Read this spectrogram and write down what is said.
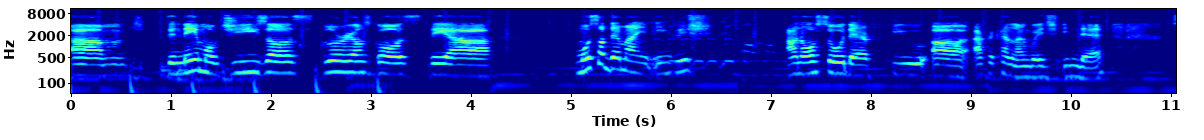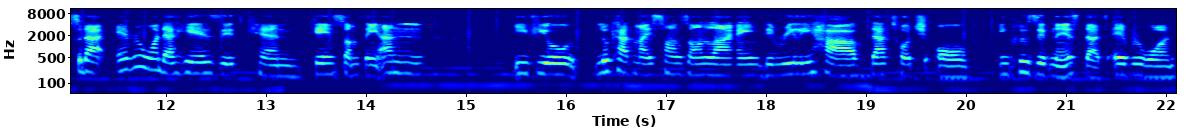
um, the name of Jesus, Glorious Gods, they are most of them are in English, and also there are a few uh, African language in there, so that everyone that hears it can gain something. And if you look at my songs online, they really have that touch of inclusiveness that everyone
